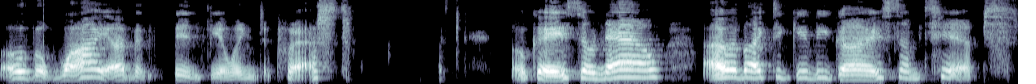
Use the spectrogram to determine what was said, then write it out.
over why I've been feeling depressed. Okay, so now I would like to give you guys some tips.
